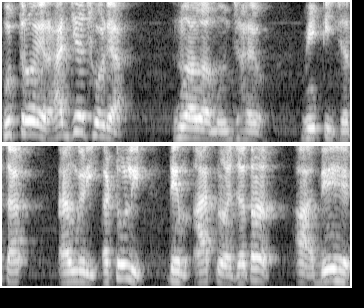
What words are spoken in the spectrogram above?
પુત્રોએ રાજ્ય છોડ્યા. હું આમાં મૂંઝાયો. વીંટી જતા આંગળી અટુલી તેમ આત્મા જતાં આ દેહ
